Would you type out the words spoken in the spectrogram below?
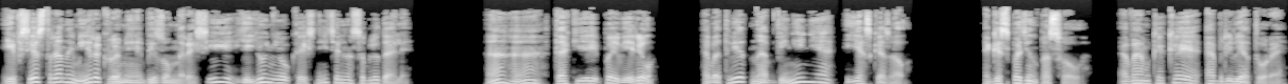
И все страны мира, кроме безумной России, ее неукоснительно соблюдали. Ага, так я и поверил. В ответ на обвинение я сказал. Господин посол, вам какая аббревиатура?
